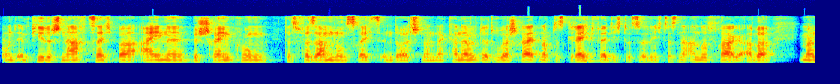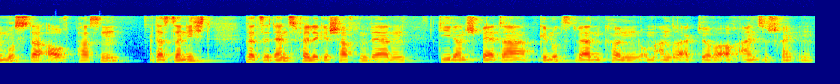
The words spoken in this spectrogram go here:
und empirisch nachzeigbar eine Beschränkung des Versammlungsrechts in Deutschland. Da kann man darüber streiten, ob das gerechtfertigt ist oder nicht, das ist eine andere Frage. Aber man muss da aufpassen, dass da nicht Präzedenzfälle geschaffen werden, die dann später genutzt werden können, um andere Akteure auch einzuschränken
